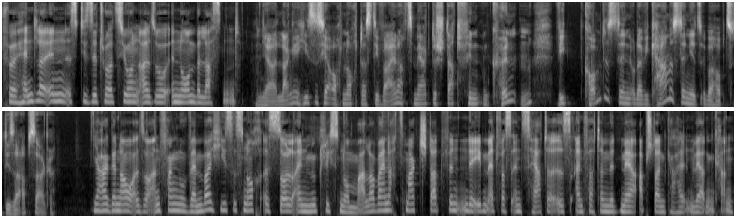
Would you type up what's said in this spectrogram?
Für HändlerInnen ist die Situation also enorm belastend. Ja, lange hieß es ja auch noch, dass die Weihnachtsmärkte stattfinden könnten. Wie kommt es denn oder wie kam es denn jetzt überhaupt zu dieser Absage? Ja, genau. Also Anfang November hieß es noch, es soll ein möglichst normaler Weihnachtsmarkt stattfinden, der eben etwas entzerrter ist, einfach damit mehr Abstand gehalten werden kann.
